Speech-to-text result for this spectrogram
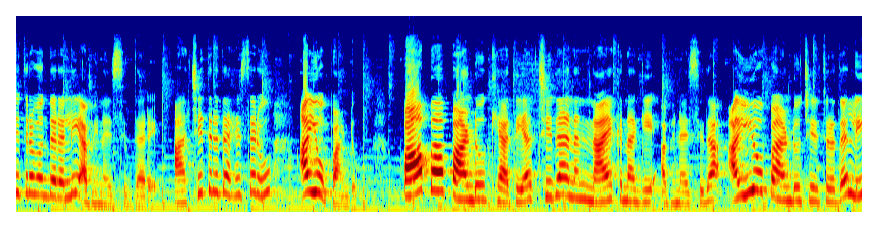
ಚಿತ್ರವೊಂದರಲ್ಲಿ ಅಭಿನಯಿಸಿದ್ದಾರೆ. ಆ ಚಿತ್ರದ ಹೆಸರು ಅಯ್ಯೋ ಪಾಂಡು ಪಾಪ ಪಾಂಡು ಖ್ಯಾತಿಯ ಚಿದಾನಂದ್ ನಾಯಕನಾಗಿ ಅಭಿನಯಿಸಿದ ಅಯ್ಯೋ ಪಾಂಡು ಚಿತ್ರದಲ್ಲಿ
